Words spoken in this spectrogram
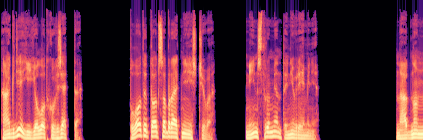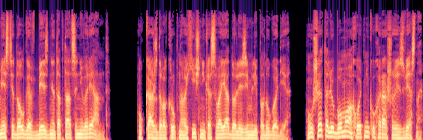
А где ее лодку взять-то? Плот и тот собрать не из чего. Ни инструмента, ни времени. На одном месте долго в бездне топтаться не вариант. У каждого крупного хищника своя доля земли под угодья. Уж это любому охотнику хорошо известно.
